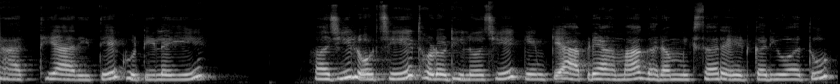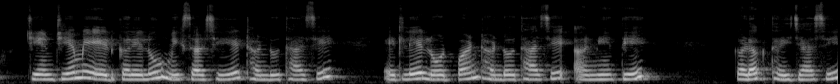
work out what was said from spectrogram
હાથથી આ રીતે ઘૂંટી લઈએ. હજી લોટ છે થોડો ઢીલો છે, કેમ કે આપણે આમાં ગરમ મિક્સર એડ કર્યું હતું. જેમ જેમ એ એડ કરેલું, મિક્સર છે ઠંડુ થશે, એટલે લોટ પણ ઠંડો થશે અને તે કડક થઈ જશે.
